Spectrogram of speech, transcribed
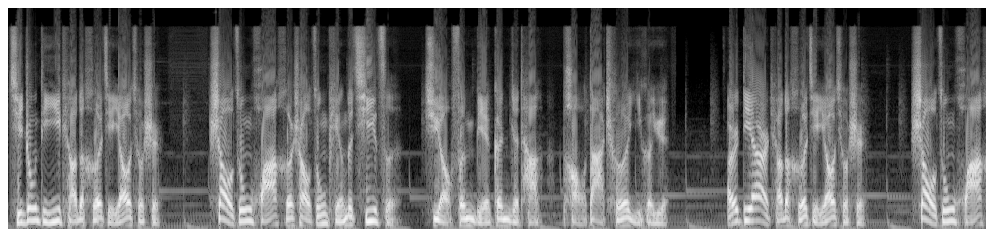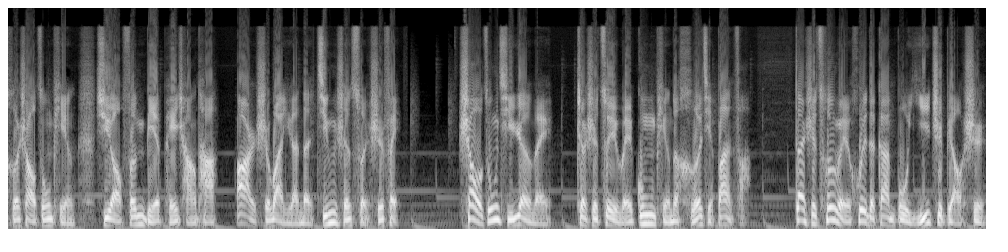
其中第一条的和解要求是，邵宗华和邵宗平的妻子需要分别跟着他跑大车一个月；而第二条的和解要求是，邵宗华和邵宗平需要分别赔偿他二十万元的精神损失费。邵宗奇认为这是最为公平的和解办法。但是村委会的干部一致表示，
